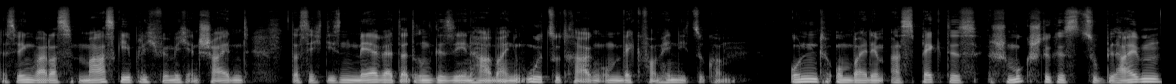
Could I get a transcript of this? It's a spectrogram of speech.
Deswegen war das maßgeblich für mich entscheidend, dass ich diesen Mehrwert da drin gesehen habe, eine Uhr zu tragen, um weg vom Handy zu kommen. Und um bei dem Aspekt des Schmuckstückes zu bleiben,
